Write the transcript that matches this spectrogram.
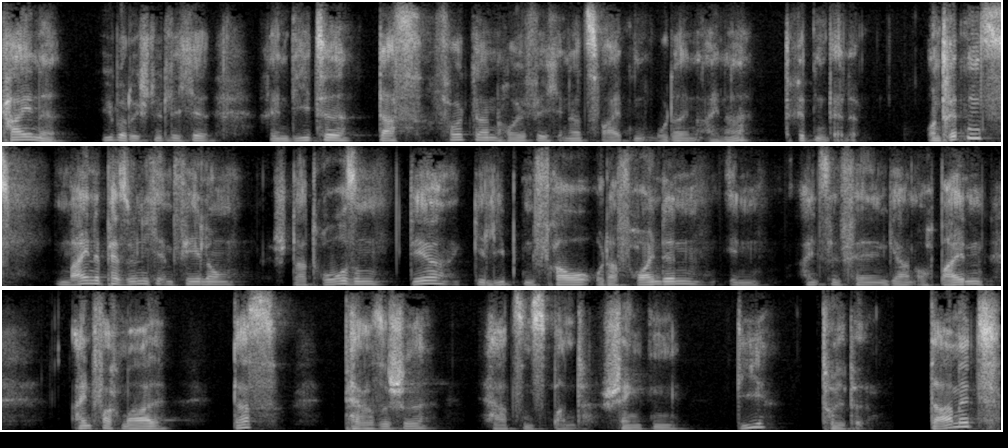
keine überdurchschnittliche Rendite. Das folgt dann häufig in der zweiten oder in einer dritten Welle. Und drittens, meine persönliche Empfehlung, statt Rosen der geliebten Frau oder Freundin, in Einzelfällen gern auch beiden, einfach mal das persische Herzensband schenken, die Tulpe. Damit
